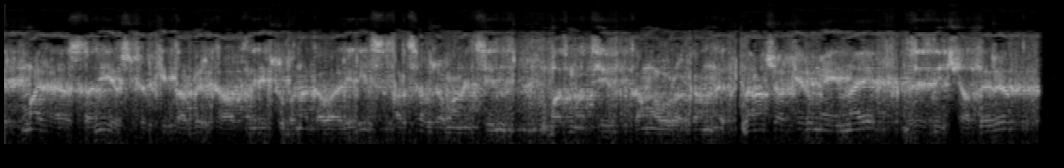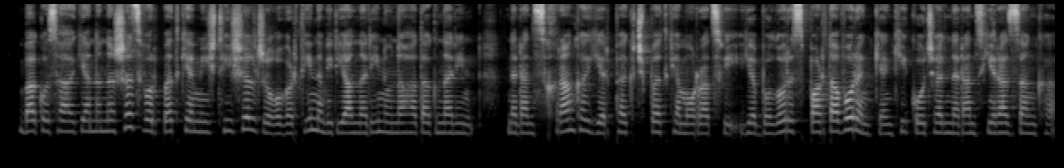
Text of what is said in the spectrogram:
երբ Մայր Հայաստանի եւ Սփյուռքի տարբեր քաղաքներից ու բնակավայրերից Արցախ ժամանեցին բազմաթիվ կամավորականներ։ Նրանց շարքերում էին նաև ձեզնից շատերը, Բակո Սահակյանը նշեց, որ պետք է միշտ հիշել ժողովրդի նվիրյալներին ու նահատակներին։ Նրանց սխրանքը երբեք չպետք է մոռացվի, եւ բոլորս պարտավոր են կենքի կոչել նրանց երազանքը,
